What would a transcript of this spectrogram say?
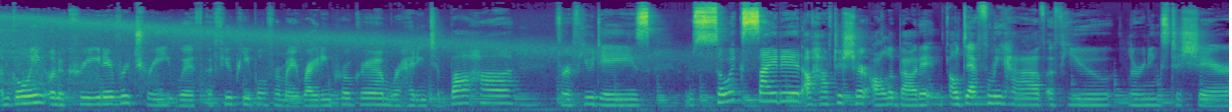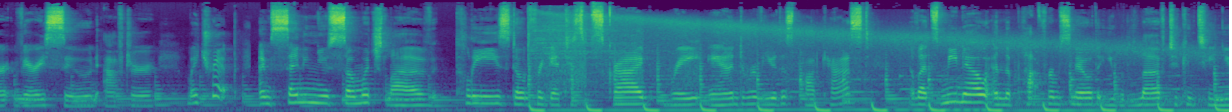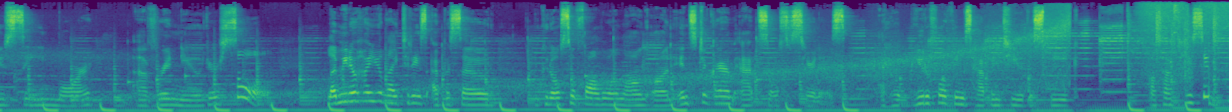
I'm going on a creative retreat with a few people from my writing program. We're heading to Baja for a few days. I'm so excited. I'll have to share all about it. I'll definitely have a few learnings to share very soon after my trip. I'm sending you so much love. Please don't forget to subscribe, rate, and review this podcast. It lets me know and the platforms know that you would love to continue seeing more of Renew Your Soul. Let me know how you like today's episode. You can also follow along on Instagram at Solstice I hope beautiful things happen to you this week. I'll talk to you soon.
